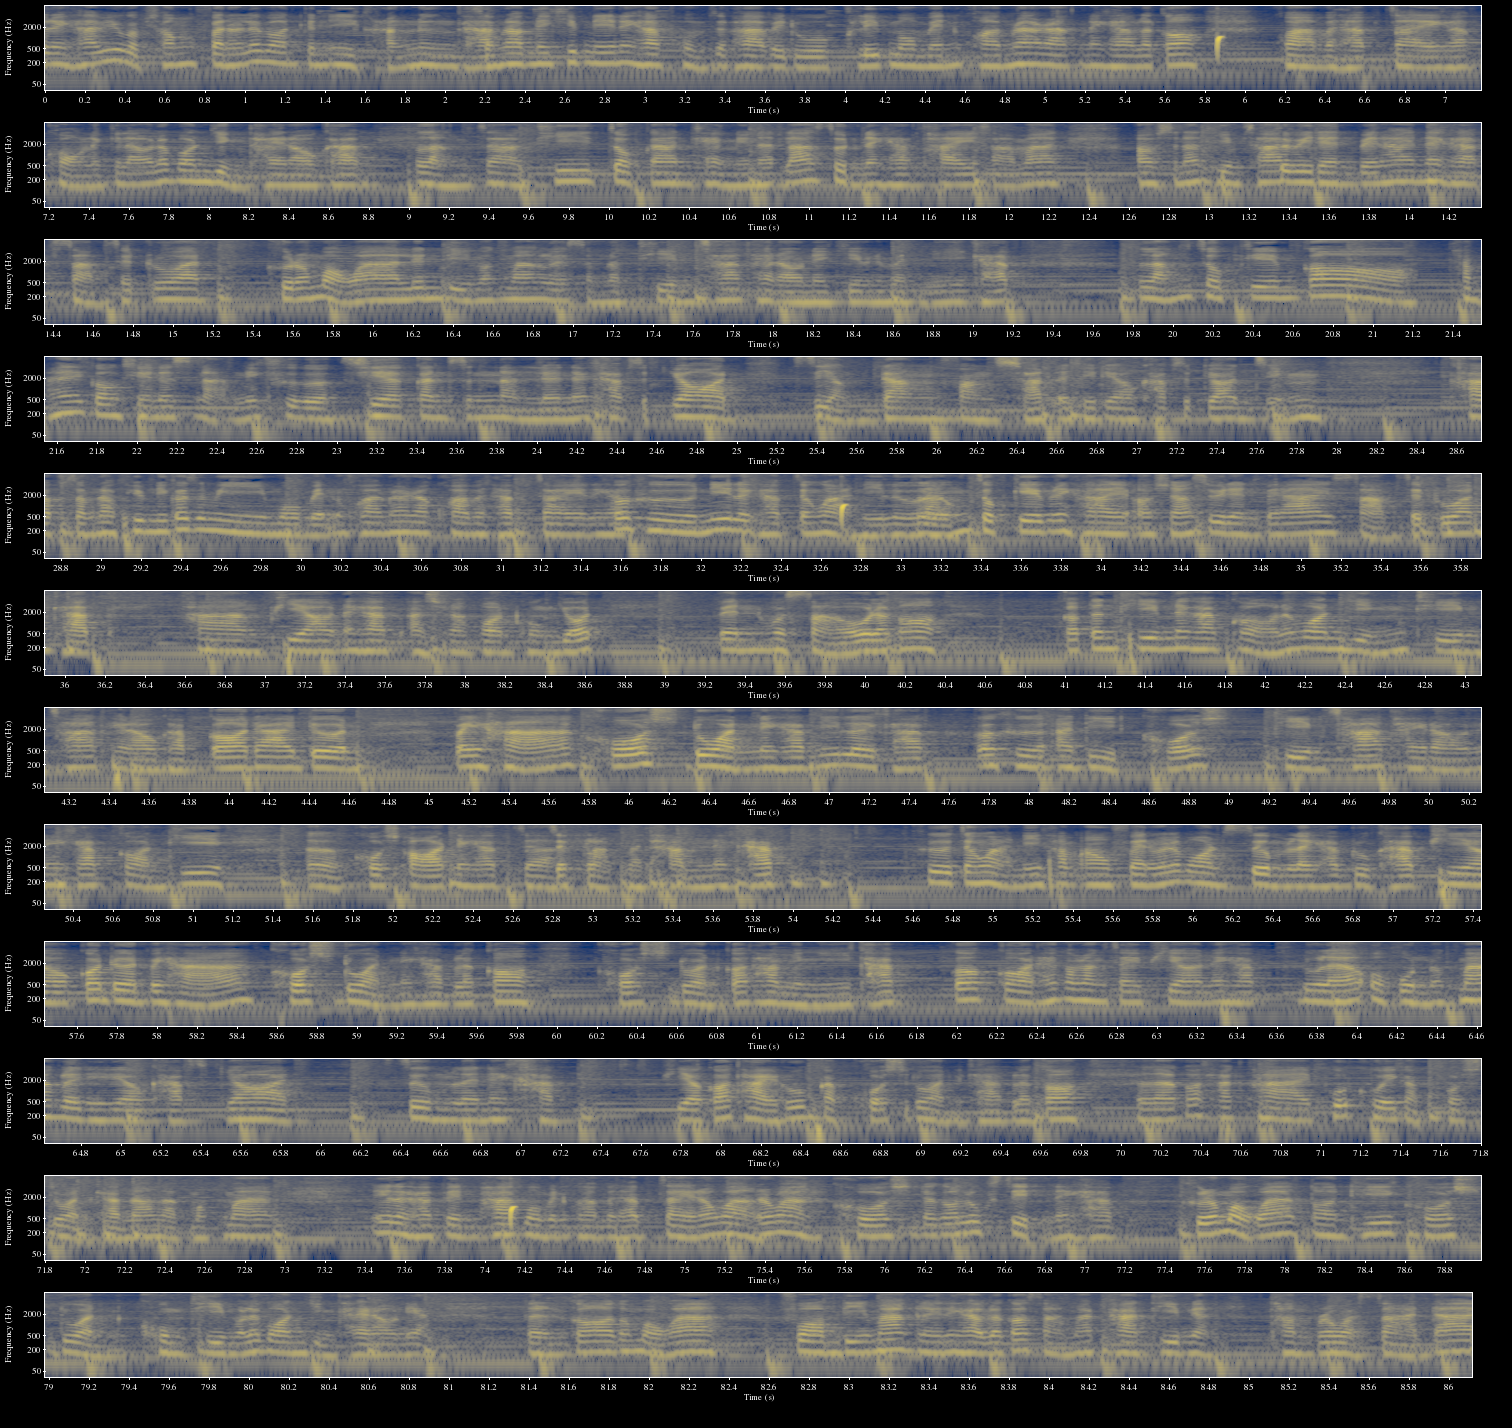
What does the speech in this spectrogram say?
วัสดีครับอยู่กับช่องฟันวอลเลย์บอลกันอีกครั้งหนึ่งครับสำหรับในคลิปนี้นะครับผมจะพาไปดูคลิปโมเมนต์ความน่ารักนะครับแล้วก็ความประทับใจครับของนักกีฬาวอลเลย์บอลหญิงไทยเราครับหลังจากที่จบการแข่งในนัดล่าสุดนะครับไทยสามารถเอาชนะทีมชาติสวีเดนไปได้นะครับสามเซตรวด คือต้องบอกว่าเล่นดีมากๆเลยสำหรับทีมชาติไทยเราในเกมในแมตช์นี้ครับหลังจบเกมก็ทำให้กองเชียร์ในสนามนี่คือเชียร์กันสนั่นเลยนะครับสุดยอดเสียงดังฟังชัดเลยทีเดียวครับสุดยอดจริง ครับสำหรับคลิปนี้ก็จะมีโมเมนต์ความน่ารักความประทับใจนะครับก็คือนี่เลยครับจังหวะนี้เลย หลังจบเกมในไทยเอาชนะสวีเดนไปได้3เซตรวดครับทางเพียวนะครับอัชรพรคงยศ เป็นหัวเสาแล้วก็กัปตันทีมนะครับของนักบอลหญิงทีมชาติไทยเราครับ ก็ได้เดินไปหาโค้ชด่วนนะครับนี่เลยครับ ก็คืออดีตโค้ชทีมชาติไทยเรานะครับ ก่อนที่เอ่อโค้ชออสนะครับจะจะกลับมาทำนะครับ คือจังหวะนี้ทำเอาแฟนวอลเลย์บอลซึมเลยครับดูครับเพียวก็เดินไปหาโค้ชด่วนนะครับแล้วก็โค้ชด่วนก็ทำอย่างนี้ครับก็กอดให้กำลังใจเพียวนะครับดูแล้วอบอุ่นมากๆเลยทีเดียวครับสุดยอดซึมเลยนะครับเพียวก็ถ่ายรูปกับโค้ชด่วนครับแล้วก็แล้วก็ทักทายพูดคุยกับโค้ชด่วนครับน่ารักมากๆนี่เลยครับเป็นภาพโมเมนต์ความประทับใจระหว่างระหว่างโค้ชแล้วก็ลูกศิษย์นะครับ คือต้องบอกว่าตอนที่โค้ชด่วนคุมทีมวอลเลย์บอลหญิงไทยเราเนี่ย ตอนนั้นก็ต้องบอกว่าฟอร์มดีมากเลยนะครับ แล้วก็สามารถพาทีมเนี่ยทำประวัติศาสตร์ได้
